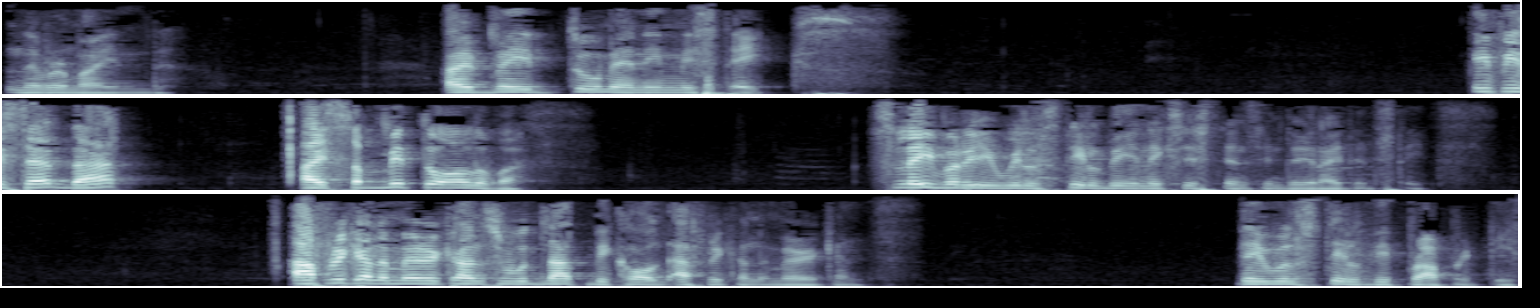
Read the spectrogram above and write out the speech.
never mind. I've made too many mistakes. If he said that, I submit to all of us. Slavery will still be in existence in the United States. African Americans would not be called African Americans. They will still be properties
